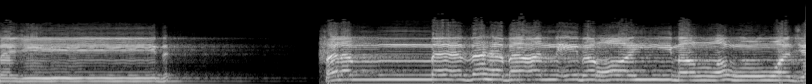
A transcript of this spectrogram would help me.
مجيد. فلما ذهب عن إبراهيم الروع وجاءته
